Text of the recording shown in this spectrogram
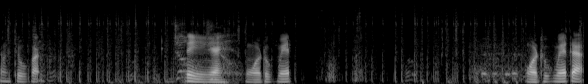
ต้องจูก่อน นี่ไง หัวทุกเม็ด หัวทุกเม็ดอะ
